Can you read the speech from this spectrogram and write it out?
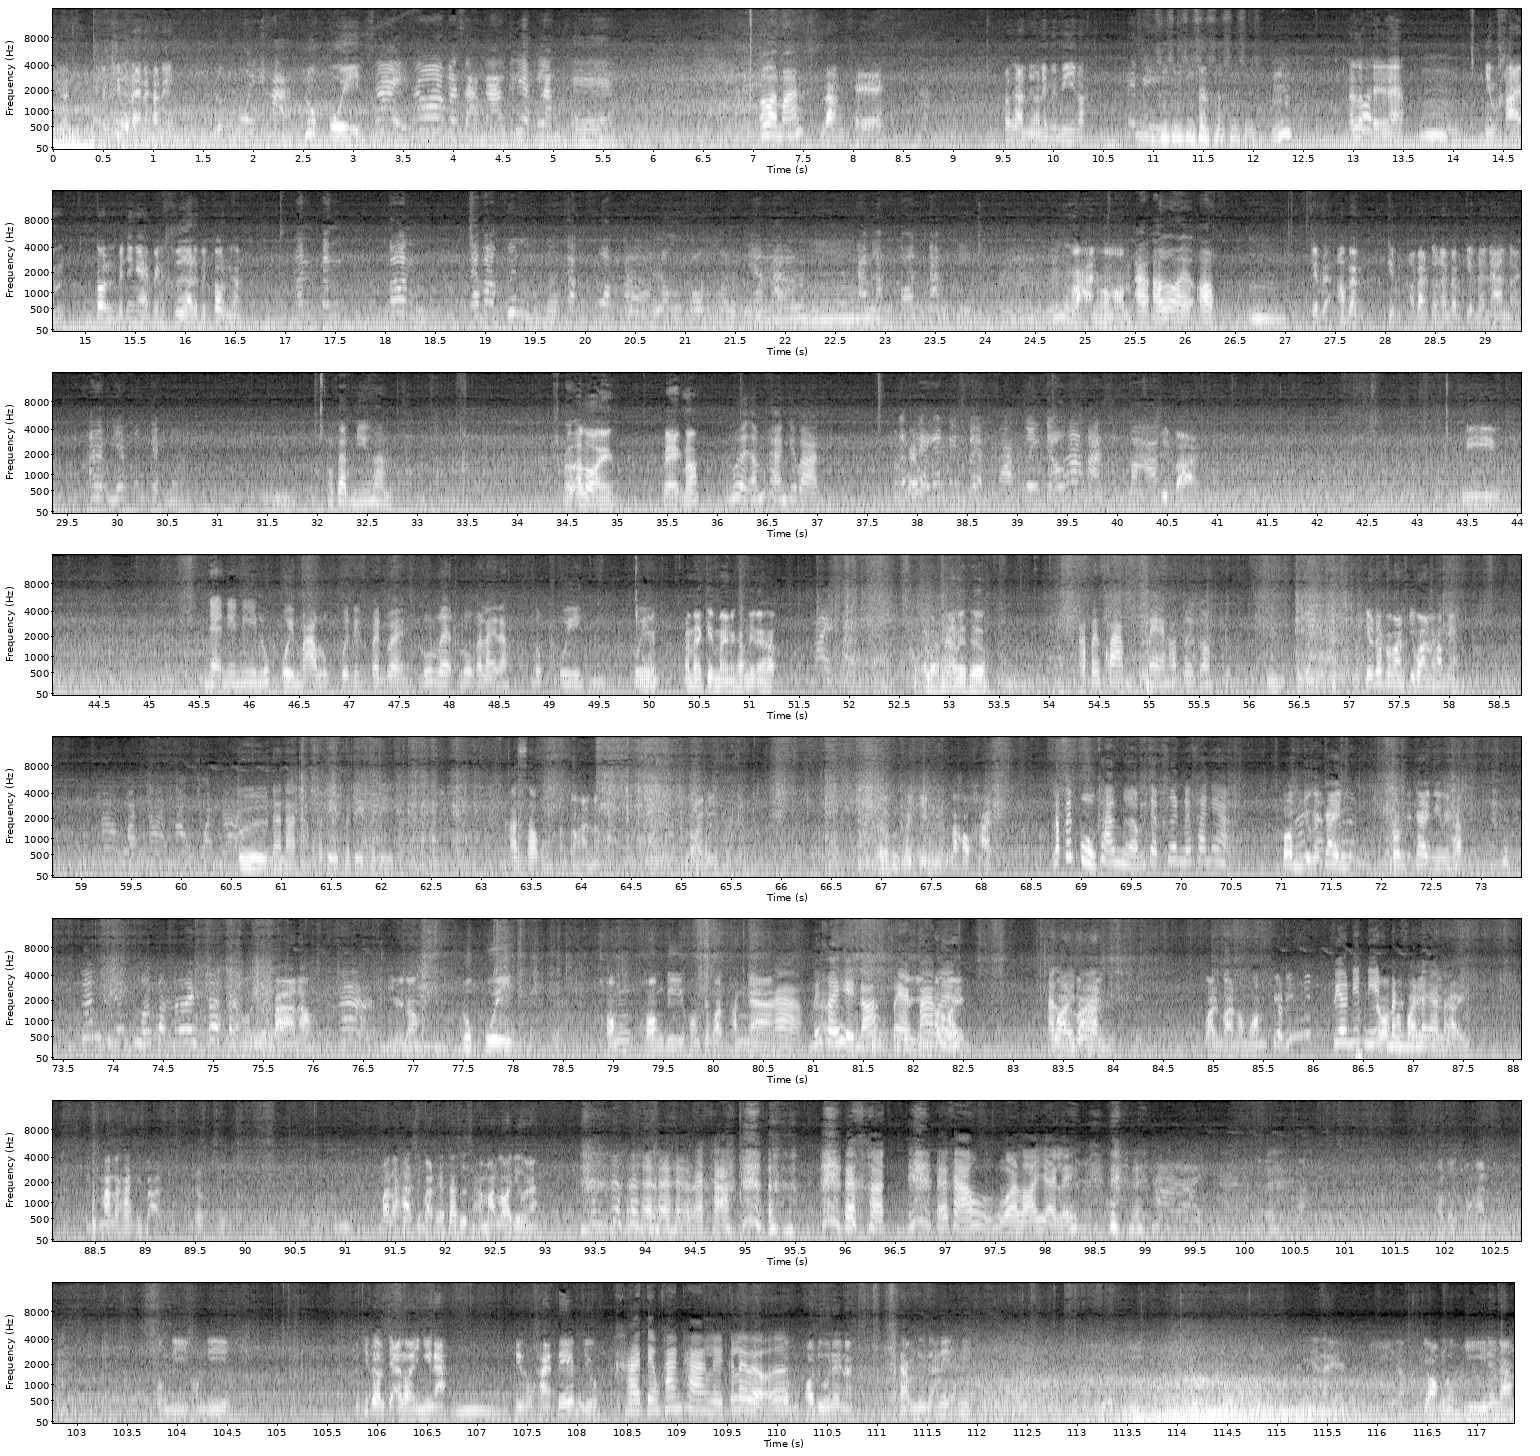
เดี๋ยวมันชื่ออะไรนะครับนี่ ลูกปุยค่ะ ลูกปุย ใช่ ถ้าว่าภาษากลางจะเรียกลังแขอร่อยไหมร่างแขภาษาเหนือนี่ไม่มีเนาะไม่มี อืมอร่อยนะอืมหิมขายต้นเป็นยังไงเป็นเครือหรือเป็นต้นครับ มันเป็นต้น แล้วก็ขึ้นเหมือนกับพวกเอ่อลงกงอะไรแบบเนี้ยค่ะอืม ขึ้นตามลำต้นตามกิ่ง อืมอืมหวานหอมออร่อยออก อืมเก็บไว้เอาแบบเก็บเอาแบบตัวไหนแบบเก็บได้นานหน่อยอะไรแบบเนี้ยเพิ่งเก็บมาเอาแบบนี้ค่ะเอออร่อย แปลกเนาะเฮ้ยน้ำแข็งกี่บาทน้ำน้ำแข็งแข็งยังเป็นแบบฝากตัวเองจะเอาห้าบาทสิบบาทสิบบาท มีเนี่ยนี่นี่ลูกปุยมาเอาลูกปุยนี่ไปด้วย ลูกเล็กลูกอะไรนะลูกปุยปุยอันไหนเก็บใหม่นะครับนี่นะครับไม่ค่ะอร่อยมากเลยเธออืม เอาไปฝากแม่เขาตัวก่อนอืมมันเก็บได้ประมาณกี่วันนะครับเนี่ยห้าวันได้ห้าวันได้เออนั่นน่ะพอดีพอดีพอดี เอาสองเอาสองอันเนาะอร่อยดี เออเพิ่งเคยกินแล้วเขาขายแล้วไปปลูกทางเหนือมันจะขึ้นไหมคะเนี่ยต้นอยู่ใกล้ๆต้นใกล้ๆมีไหมครับขึ้นอยู่ในสวนหมดเลยค่ะอ๋ออยู่ในป่าเนาะค่ะนี่พี่น้องลูกปุยของของดีของจังหวัดพังงาค่ะไม่เคยเห็นเนาะแปลกมากเลยอหร่วาอยนหด้ววายน หวานหวานหอมหอมๆเปรี้ยวนิดนิดเปรี้ยวนิดนิดมันมันเลยอร่อยมัดละห้าสิบบาทโอเคมัดละห้าสิบบาทแต่ถ้าซื้อสามมัดร้อยเดียวนะแม่ค้าแม่ค้าแม่ค้าหัวเร้อยใหญ่เลยใช่ไหมค่ะค่ะเอาเลยสองอันอะของดีของดีไม่คิดว่ามันจะอร่อยอย่างนี้นะอืมเห็นเขาขายเต็มอยู่ ขายเต็มข้างทางเลยก็เลยแบบเออเดี๋ยวผมขอดูด้วยหน่อยมาทำดูด้วยอันนี้อันนี้ลูกหยีอันนี้อะไรลูก หยีอะหยองลูกหยีด้วยนะ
